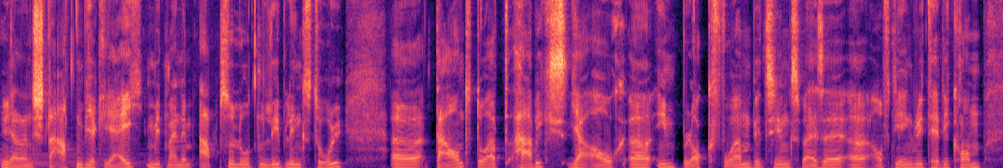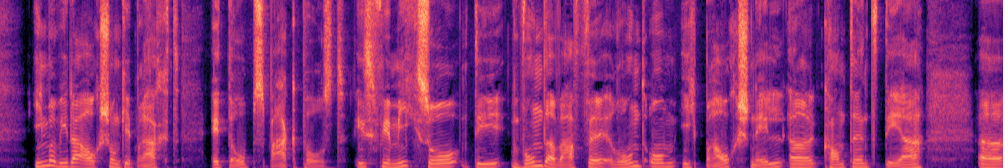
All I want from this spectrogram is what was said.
Ja, dann starten wir gleich mit meinem absoluten Lieblingstool. Äh, da und dort habe ich es ja auch äh, in Blogform beziehungsweise äh, auf theangryteddy.com immer wieder auch schon gebracht. Adobe Spark Post ist für mich so die Wunderwaffe rund um, ich brauche schnell äh, Content, der äh,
